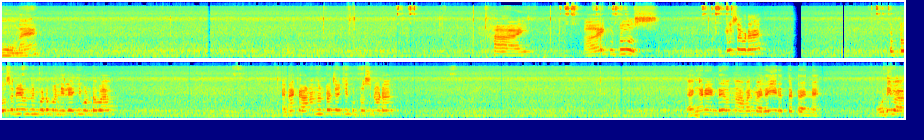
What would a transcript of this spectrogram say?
മൂന്ന്. ഹായ് ഹായ് കുട്ടൂസ്. കുട്ടൂസ് എവിടെ? കുട്ടൂസിനെ ഒന്നും ഇങ്ങോട്ട് മുന്നിലേക്ക് കൊണ്ടുപോവാ. എന്നെ കാണുന്നുണ്ടോ ചേച്ചി കുട്ടൂസിനോട്? എങ്ങനെയുണ്ട്? ഒന്ന് അവൻ വിലയിരുത്തട്ടെ എന്നെ. ഓടിവാ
